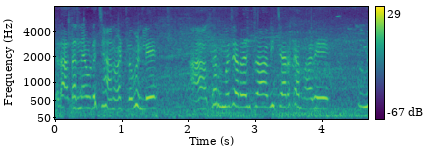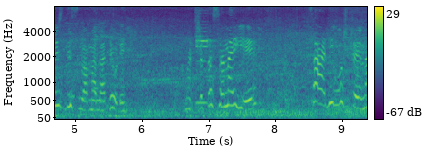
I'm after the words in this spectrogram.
तर दादांना एवढं छान वाटलं म्हणले कर्मचाऱ्यांचा विचार करणारे तुम्हीच दिसला मला तेवढे. म्हटलं तसं नाही आहे साधी गोष्ट आहे ना.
